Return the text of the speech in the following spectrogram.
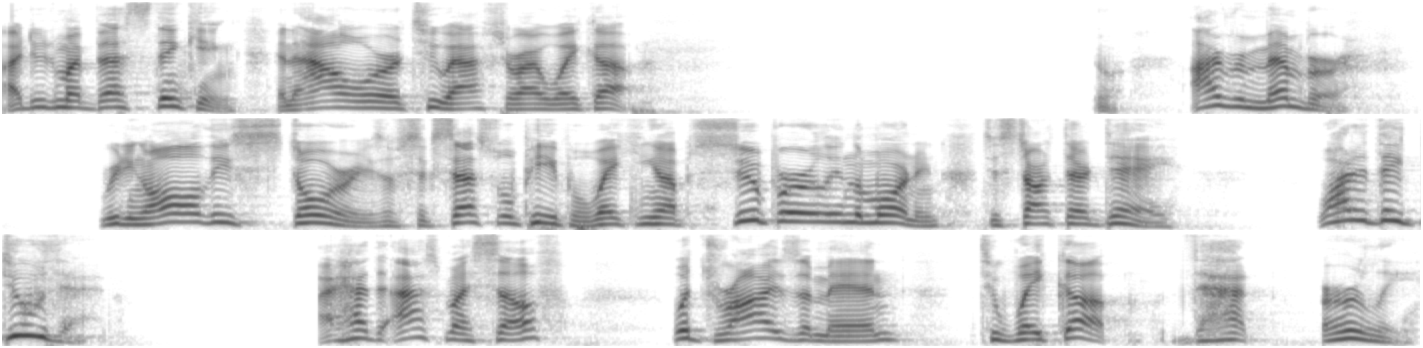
I do my best thinking an hour or two after I wake up. I remember reading all these stories of successful people waking up super early in the morning to start their day. Why did they do that? I had to ask myself, what drives a man to wake up that early?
